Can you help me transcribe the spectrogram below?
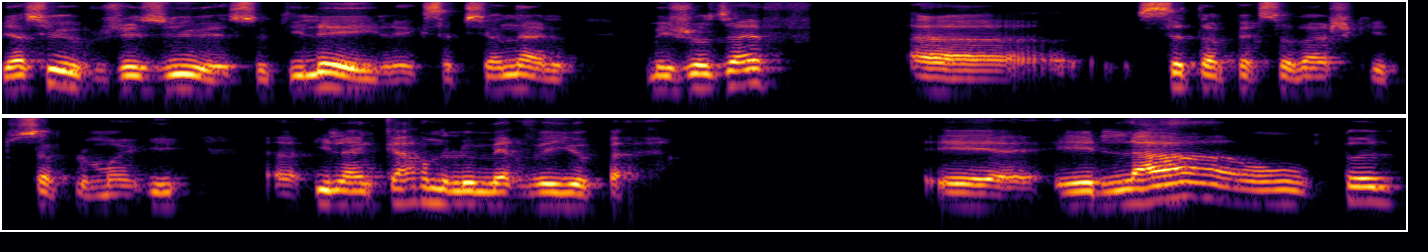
Bien sûr, Jésus est ce qu'il est, il est exceptionnel, mais Joseph, c'est un personnage qui est tout simplement, il, euh, incarne le merveilleux Père. Et, là, on peut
